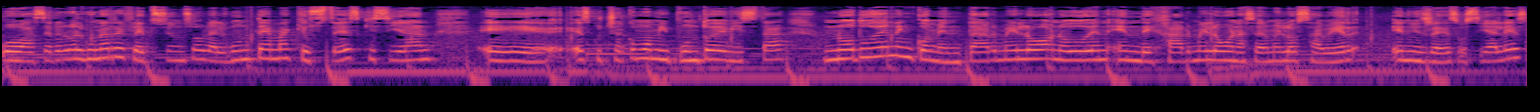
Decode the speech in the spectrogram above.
o hacer alguna reflexión sobre algún tema que ustedes quisieran eh, escuchar como mi punto de vista, no duden en comentármelo, no duden en dejármelo o en hacérmelo saber en mis redes sociales.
